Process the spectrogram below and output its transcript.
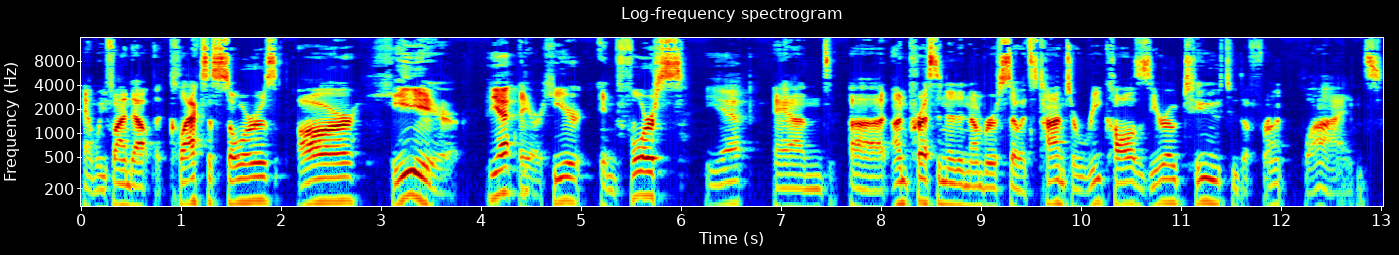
and we find out the Klaxosaurs are here. Yep. They are here in force Yep. and uh, unprecedented numbers. So it's time to recall Zero Two to the front lines.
